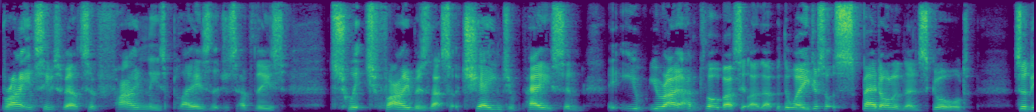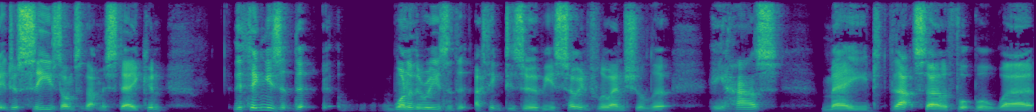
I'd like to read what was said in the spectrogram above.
Brighton seems to be able to find these players that just have these twitch fibres, that sort of change of pace. And you, are right, I hadn't thought about it like that, but the way he just sort of sped on and then scored, so that it just seized onto that mistake. And the thing is that one of the reasons that I think De Zerbi is so influential that he has made that style of football where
